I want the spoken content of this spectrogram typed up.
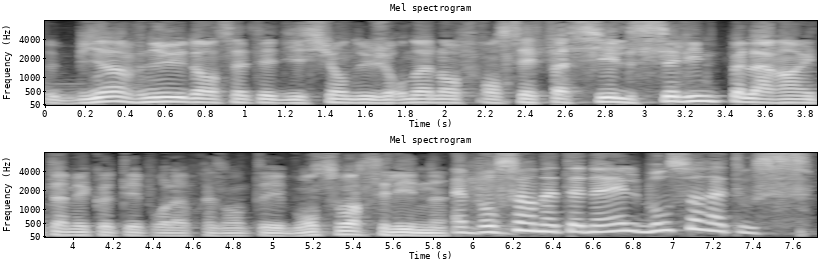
Bienvenue dans cette édition du journal en français facile. Céline Pellarin est à mes côtés pour la présenter. Bonsoir Céline. Euh, bonsoir Nathanaël, bonsoir à tous.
